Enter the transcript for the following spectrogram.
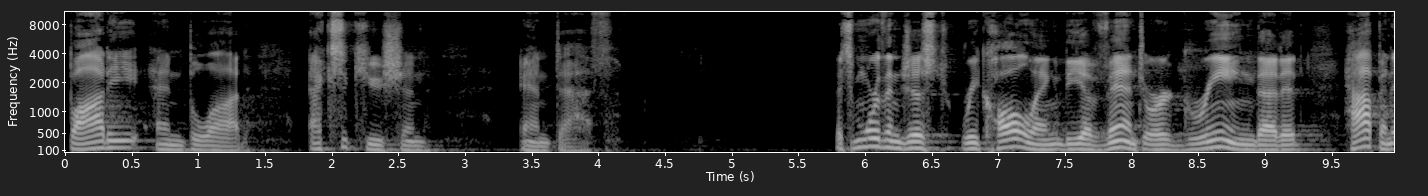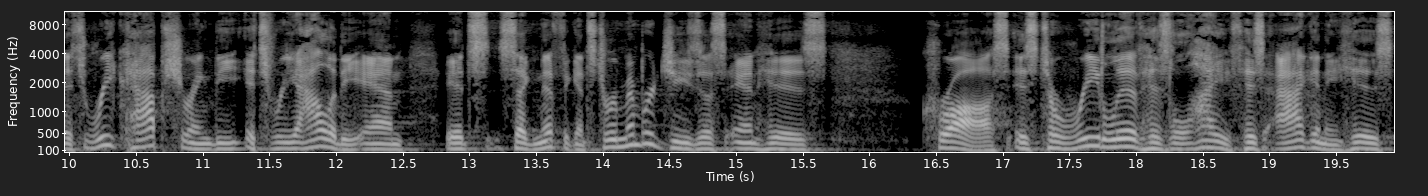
body and blood, execution and death. It's more than just recalling the event or agreeing that it happened. It's recapturing the, its reality and its significance. To remember Jesus and his cross is to relive his life, his agony, his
